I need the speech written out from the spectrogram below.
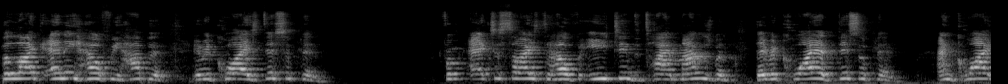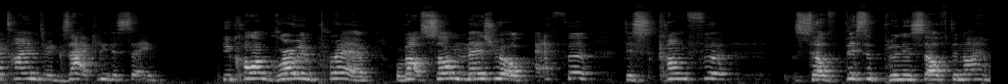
But like any healthy habit, it requires discipline. From exercise to healthy eating to time management, they require discipline. And quiet times are exactly the same. You can't grow in prayer without some measure of effort, discomfort, self discipline, and self denial.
